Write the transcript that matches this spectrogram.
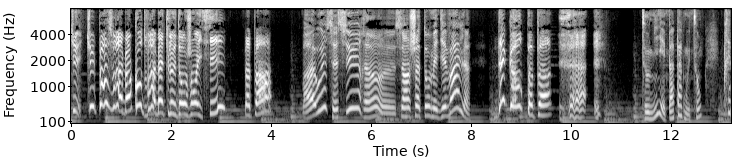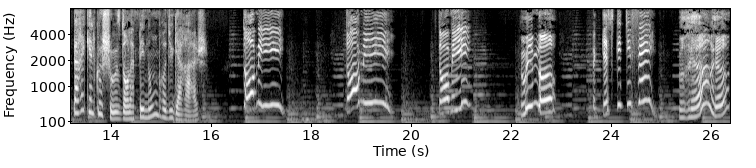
Tu, penses vraiment qu'on devrait mettre le donjon ici, papa? Bah oui, c'est sûr, hein. Euh, c'est un château médiéval. D'accord, papa. Tommy et Papa Mouton préparaient quelque chose dans la pénombre du garage. Tommy Tommy Tommy? Oui, maman Mais qu'est-ce que tu fais? Rien, rien.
